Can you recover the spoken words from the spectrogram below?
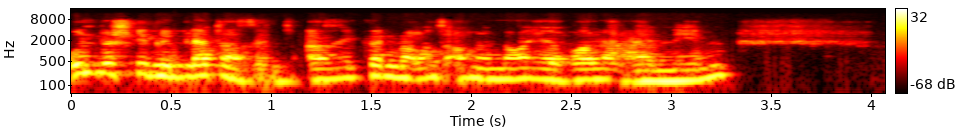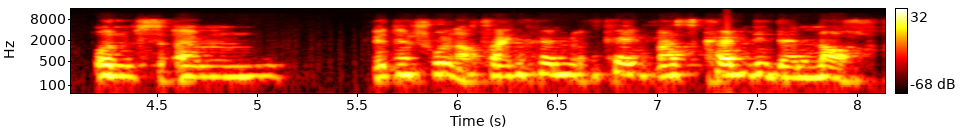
unbeschriebene Blätter sind. Also sie können bei uns auch eine neue Rolle einnehmen. Und ähm, wir den Schulen auch zeigen können, okay, was können die denn noch,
